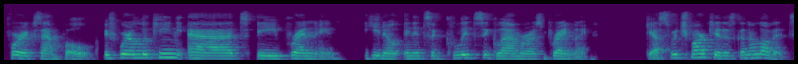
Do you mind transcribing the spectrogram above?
For example, if we're looking at a brand name, you know, and it's a glitzy, glamorous brand name. Guess which market is going to love it?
